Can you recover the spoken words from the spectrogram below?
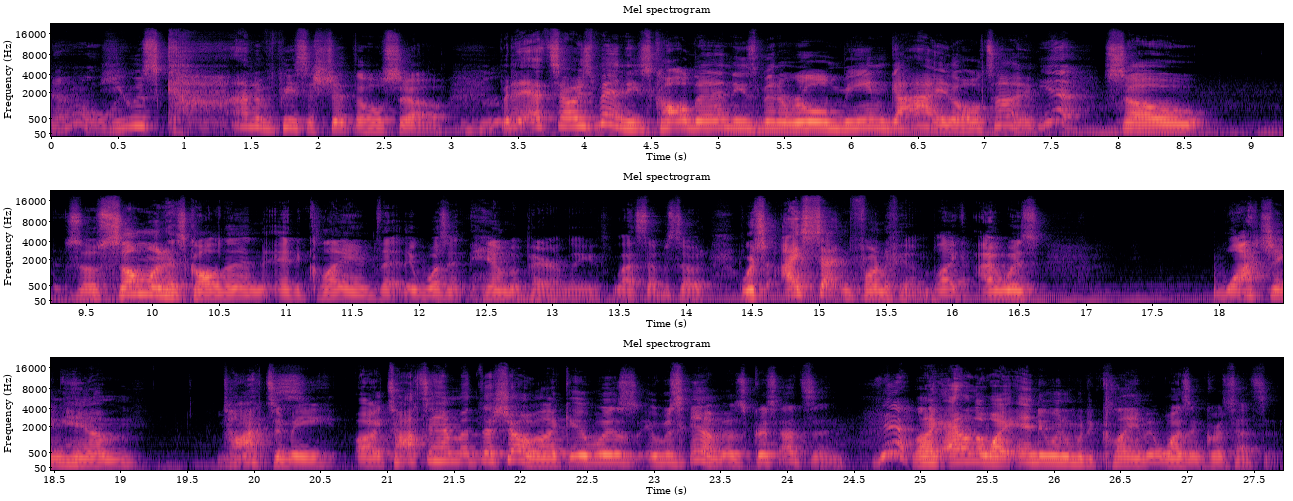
no. He was kind of a piece of shit the whole show, mm-hmm. but that's how he's been. He's called in. He's been a real mean guy the whole time. yeah. So, so someone has called in and claimed that it wasn't him. Apparently, last episode, which I sat in front of him, like I was watching him talk to me. I talked to him at the show. Like it was, it was him. It was Chris Hudson. Yeah. Like I don't know why anyone would claim it wasn't Chris Hudson.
